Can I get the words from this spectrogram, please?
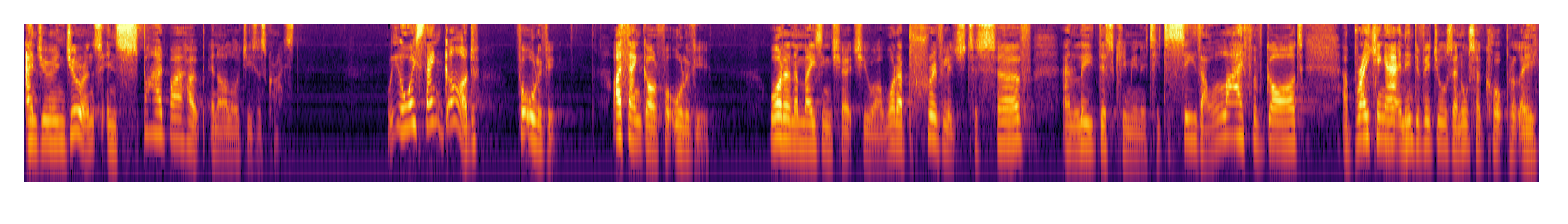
and your endurance inspired by hope in our Lord Jesus Christ. We always thank God for all of you. I thank God for all of you. What an amazing church you are. What a privilege to serve and lead this community, to see the life of God uh, breaking out in individuals and also corporately.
